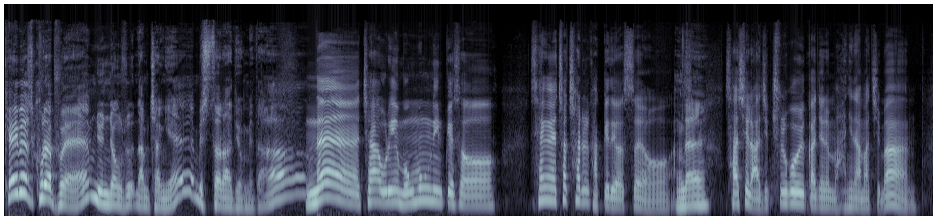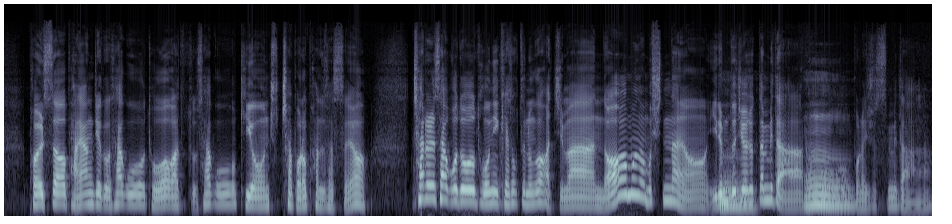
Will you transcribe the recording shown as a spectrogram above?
KBS 쿨 FM 윤정수 남창희의 미스터 라디오입니다. 네, 자 우리 몽몽님께서 생애 첫 차를 갖게 되었어요. 네. 사실 아직 출고일까지는 많이 남았지만 벌써 방향제도 사고 도어가드도 사고 귀여운 주차 번호판도 샀어요. 차를 사고도 돈이 계속 드는 것 같지만 너무너무 신나요. 이름도 지어줬답니다. 라고 보내주셨습니다.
